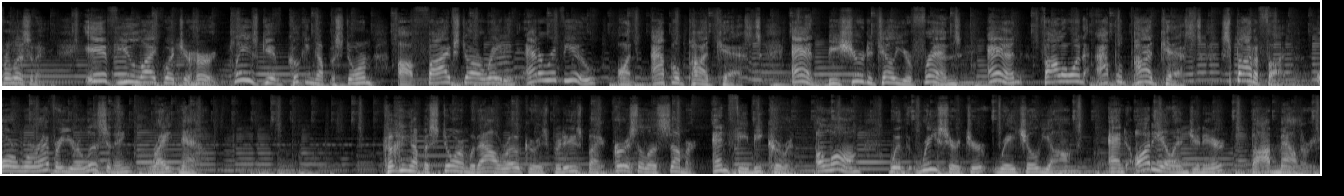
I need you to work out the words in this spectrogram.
For listening. If you like what you heard, please give Cooking Up a Storm a five star rating and a review on Apple Podcasts. And be sure to tell your friends and follow on Apple Podcasts, Spotify, or wherever you're listening right now. Cooking Up a Storm with Al Roker is produced by Ursula Summer and Phoebe Curran, along with researcher Rachel Young and audio engineer Bob Mallory.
